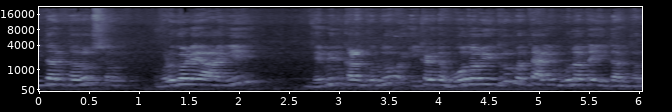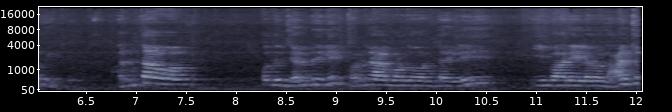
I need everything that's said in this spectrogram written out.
ಇದ್ದಂಥವ್ರು ಮುಳುಗಡೆ ಆಗಿ ಜಮೀನು ಕಳ್ಕೊಂಡು ಈ ಕಡೆಯಿಂದ ಹೋದವರು ಇದ್ರು ಮತ್ತೆ ಅಲ್ಲಿ ಮೂಲತಃ ಇದ್ದಂಥವ್ರು ಇದ್ರು. ಅಂಥ ಒಂದು ಜನರಿಗೆ ತೊಂದರೆ ಆಗಬಾರ್ದು ಅಂತ ಹೇಳಿ ಈ ಬಾರಿ ಎಲ್ಲರೂ ಲಾಂಚು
